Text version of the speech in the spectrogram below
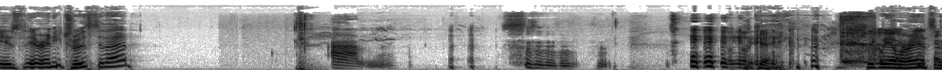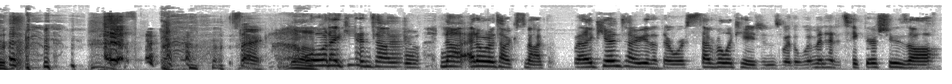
Is there any truth to that? Um. Okay. I think we have our answer. Sorry. No. Well, what I can tell you, not I don't want to talk smack, but I can tell you that there were several occasions where the women had to take their shoes off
